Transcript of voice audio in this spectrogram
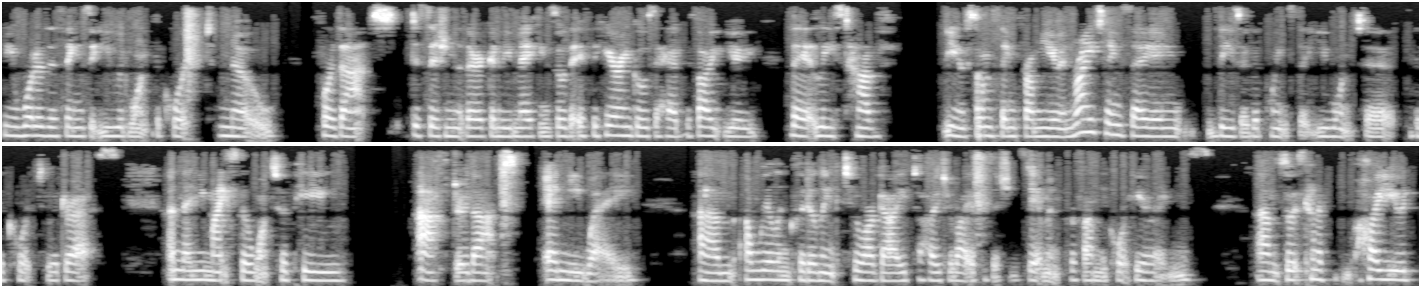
You know, what are the things that you would want the court to know for that decision that they're going to be making so that if the hearing goes ahead without you, they at least have, you know, something from you in writing saying these are the points that you want to, the court to address. And then you might still want to appeal after that anyway. Um, and we'll include a link to our guide to how to write a position statement for family court hearings. Um, so it's kind of how you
